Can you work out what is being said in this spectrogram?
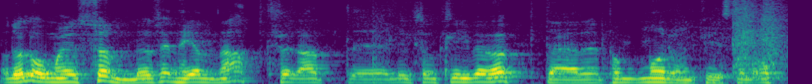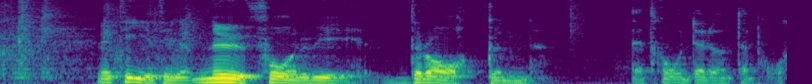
Och då låg man ju sömnlös en hel natt för att eh, liksom kliva upp där på morgonkvisten och vid tio tiden. Nu får vi draken. Det trodde du inte på.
